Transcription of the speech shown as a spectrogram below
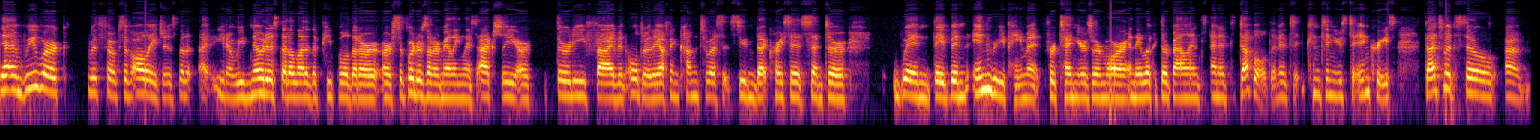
Yeah and we work with folks of all ages but uh, you know we've noticed that a lot of the people that are, are supporters on our mailing list actually are 35 and older. They often come to us at Student Debt Crisis Center when they've been in repayment for 10 years or more and they look at their balance and it's doubled and it continues to increase. That's what's so um,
